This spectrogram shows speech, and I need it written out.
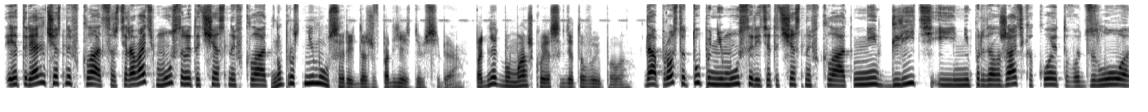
И это реально честный вклад. Сортировать мусор — это честный вклад. Ну, просто не мусорить даже в подъезде у себя. Поднять бумажку, если где-то выпало. Да, просто тупо не мусорить — это честный вклад. Не длить и не продолжать какое-то вот зло,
